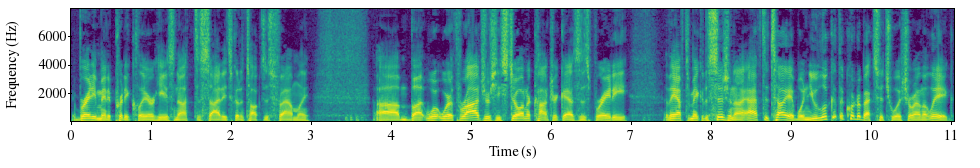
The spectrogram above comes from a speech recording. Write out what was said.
Brady made it pretty clear he's not decided. He's going to talk to his family. Um, but w- with Rodgers, he's still under contract, as is Brady. And They have to make a decision. I, I have to tell you, when you look at the quarterback situation around the league,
